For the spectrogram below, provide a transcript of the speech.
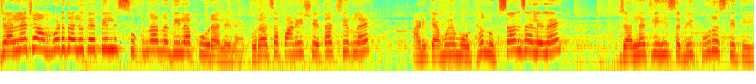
जालन्याच्या अंबड तालुक्यातील सुकना नदीला पूर आलेला आहे. पुराचं पाणी शेतात शिरलंय. आणि त्यामुळे मोठं नुकसान झालेलं आहे. जालन्यातली ही सगळी पूरस्थिती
